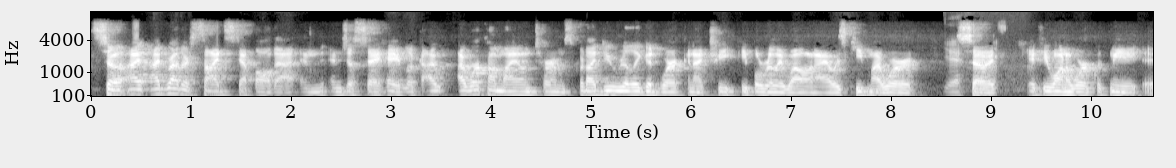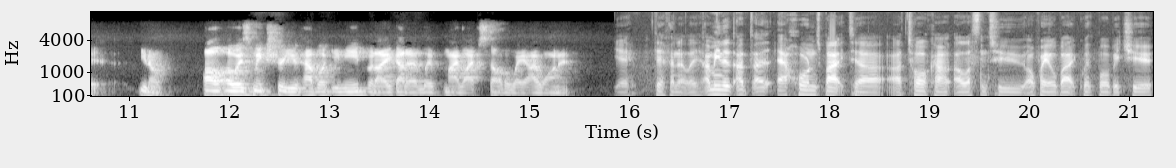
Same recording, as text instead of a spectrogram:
so I, I'd rather sidestep all that and, and just say, hey, look, I, I work on my own terms, but I do really good work and I treat people really well and I always keep my word. Yeah. So if, if you want to work with me, eh, you know, I'll always make sure you have what you need, but I got to live my lifestyle the way I want it. Yeah, definitely. I mean, it, it, it horns back to a, a talk I, I listened to a while back with Bobby Chiu,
